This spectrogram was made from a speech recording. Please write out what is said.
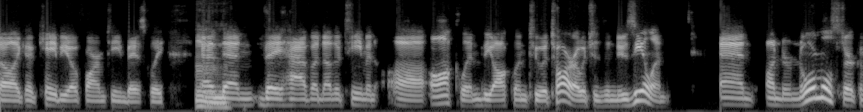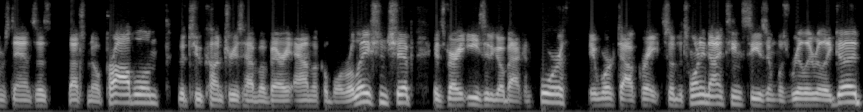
uh, like a KBO farm team, basically Mhm. and then they have another team in uh, Auckland, the Auckland Tuatara, which is in New Zealand. And under normal circumstances, that's no problem. The two countries have a very amicable relationship. It's very easy to go back and forth. It worked out great. So the 2019 season was really, really good.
